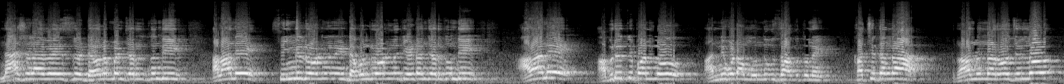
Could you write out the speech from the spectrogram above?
నేషనల్ హైవేస్ డెవలప్మెంట్ జరుగుతుంది. అలానే సింగిల్ రోడ్లని డబుల్ రోడ్లు చేయడం జరుగుతుంది. అలానే అభివృద్ధి పనులు అన్నీ కూడా ముందుకు సాగుతున్నాయి. ఖచ్చితంగా రానున్న రోజుల్లో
